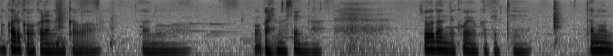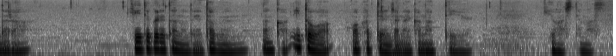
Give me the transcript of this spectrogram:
わかるかわからないかはあの分かりませんが冗談で声をかけて頼んだら聞いてくれたので多分なんか意図は分かってるんじゃないかなっていう気はしてます。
